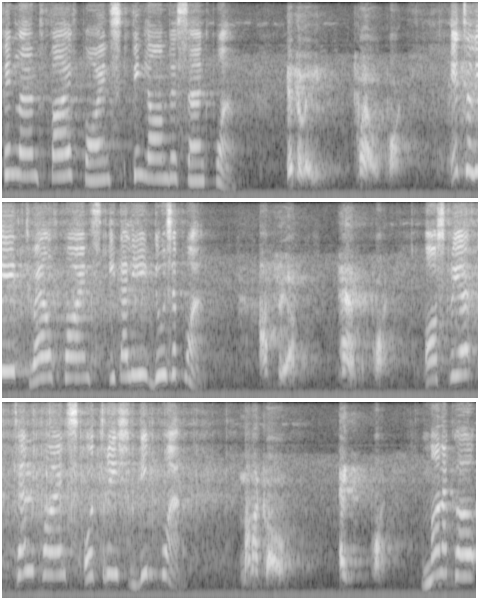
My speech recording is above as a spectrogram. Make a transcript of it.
Finland, 5 points. Finland, 5 points. Italy, 12 points. Italy, 12 points. Italie, 12 points. Austria, 10 points. Austria, 10 points. Autriche, 10 points. Monaco, 8 points. Monaco,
